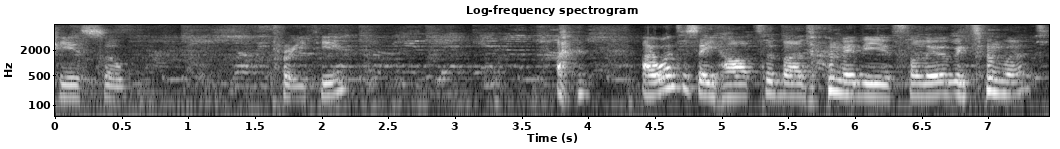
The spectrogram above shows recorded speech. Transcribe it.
She is so pretty. I want to say hot, but maybe it's a little bit too much.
